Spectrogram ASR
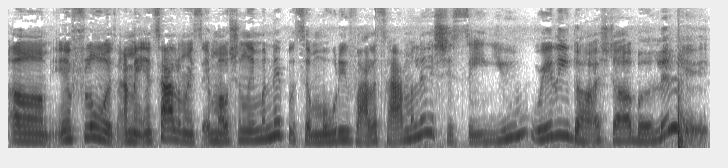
um, influence, I mean, intolerance, emotionally manipulative, moody, volatile, malicious. See, you really dodged a bullet.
